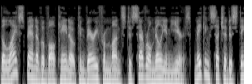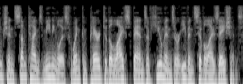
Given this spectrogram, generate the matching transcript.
The lifespan of a volcano can vary from months to several million years, making such a distinction sometimes meaningless when compared to the lifespans of humans or even civilizations.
